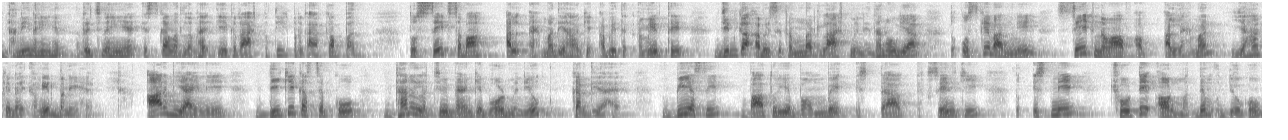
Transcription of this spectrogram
धनी नहीं है रिच नहीं है इसका मतलब है एक राष्ट्रपति प्रकार का पद। तो शेख सबाह अल अहमद यहाँ के अभी तक अमीर थे, जिनका अभी सितंबर लास्ट में निधन हो गया। तो उसके बाद में शेख नवाब अब अल अहमद यहाँ के नए अमीर बने हैं। आरबीआई ने डीके कश्यप को धनलक्ष्मी बैंक के बोर्ड में नियुक्त कर दिया है। बीएससी बात हो रही है बॉम्बे स्टॉक एक्सचेंज की तो इसने छोटे और मध्यम उद्योगों,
